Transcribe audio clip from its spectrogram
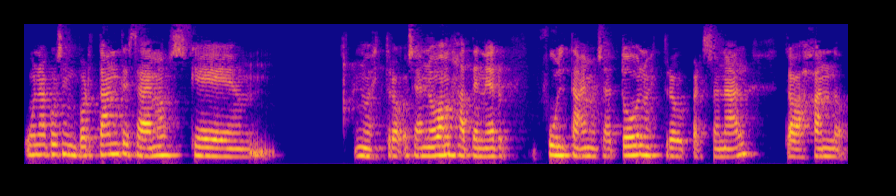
una cosa importante, sabemos que nuestro, o sea, no vamos a tener full time, o sea, todo nuestro personal trabajando.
